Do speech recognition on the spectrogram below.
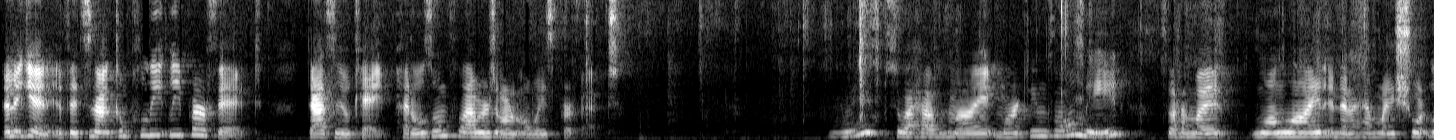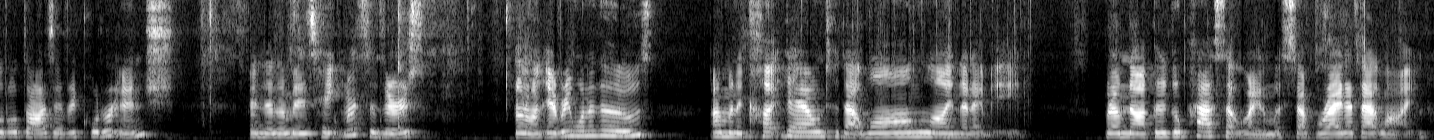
And again, if it's not completely perfect, that's okay. Petals on flowers aren't always perfect. All right, so I have my markings all made. So I have my long line and then I have my short little dots every quarter inch. And then I'm going to take my scissors and on every one of those, I'm going to cut down to that long line that I made. But I'm not going to go past that line. I'm going to stop right at that line.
